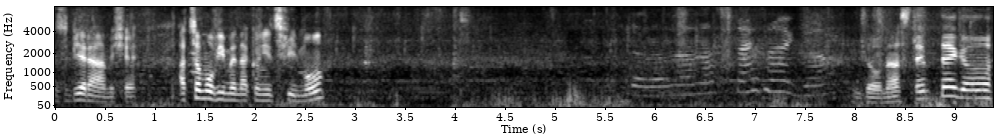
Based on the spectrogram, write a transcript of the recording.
Zbieramy się. A co mówimy na koniec filmu? Do następnego. Do następnego!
